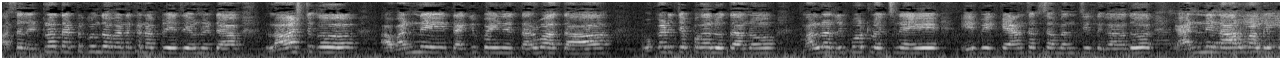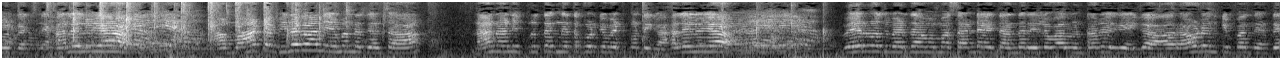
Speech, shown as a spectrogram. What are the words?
అసలు ఎట్లా తట్టుకుందో కనుక నా ప్రియ దేవునిట లాస్ట్కు అవన్నీ తగ్గిపోయిన తర్వాత ఒకటి చెప్పగలుగుతాను. మళ్ళీ రిపోర్ట్లు వచ్చినాయి. ఇవి క్యాన్సర్ సంబంధించింది కాదు అన్ని నార్మల్ రిపోర్ట్లు వచ్చినాయి. హల్లెలూయా! ఆ మాట వినగానే ఏమన్నా తెలుసా? నానాని కృతజ్ఞత కొడుకు పెట్టుకుంటే ఇక. హల్లెలూయా! వేరే రోజు పెడదామమ్మా సండే అయితే అందరు వెళ్ళే వాళ్ళు ఉంటారు. ఇక- రావడానికి ఇబ్బంది అంటే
